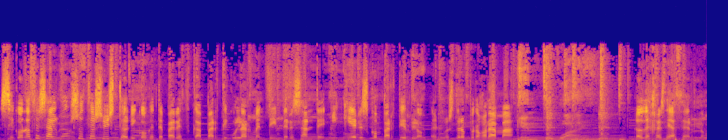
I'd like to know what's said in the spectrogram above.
Si conoces algún suceso histórico que te parezca particularmente interesante y quieres compartirlo en nuestro programa, no dejes de hacerlo.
